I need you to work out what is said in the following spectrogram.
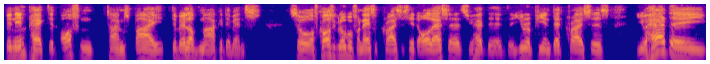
been impacted oftentimes by developed market events. So, of course, the global financial crisis hit all assets. You had the, the European debt crisis you had a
